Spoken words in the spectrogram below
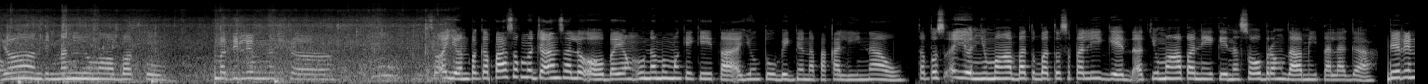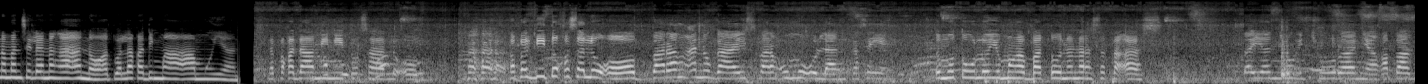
Ayan, tingnan niyo yung mga bato. Madilim na siya. So ayun, pagkapasok mo dyan sa loob, ay ang una mo makikita ay yung tubig na napakalinaw. Tapos ayun, yung mga bato-bato sa paligid at yung mga paniki na sobrang dami talaga. Hindi rin naman sila nang aano at wala ka ding maaamo yan. Napakadami nito sa loob. Kapag dito ka sa loob, parang ano guys, parang umuulan kasi tumutulo yung mga bato na nasa taas. So, ayan yung itsura niya kapag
